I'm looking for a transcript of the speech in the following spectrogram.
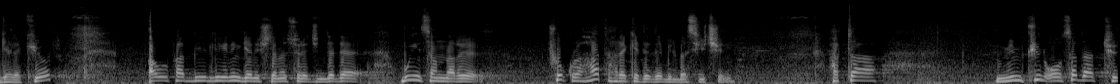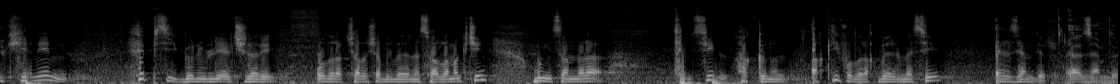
gerekiyor. Avrupa Birliği'nin genişleme sürecinde de bu insanları çok rahat hareket edebilmesi için hatta mümkün olsa da Türkiye'nin hepsi gönüllü elçileri olarak çalışabilmelerini sağlamak için bu insanlara temsil hakkının aktif olarak verilmesi elzemdir. Elzemdir.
